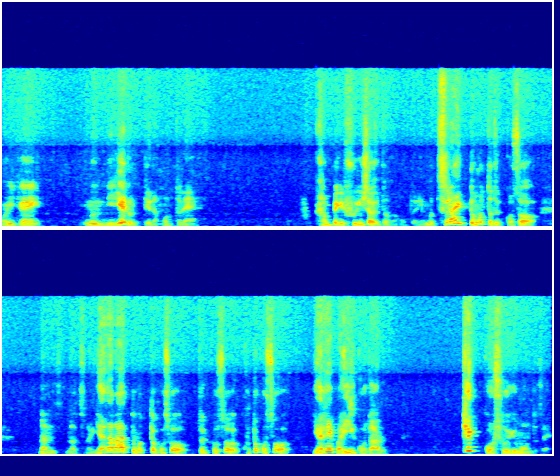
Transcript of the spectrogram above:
もういい加減、もう逃げるっていうのは本当ね、完璧に封印した方がいいと思う、本当に。もう辛いって思った時こそ、なんなんつうの、嫌だなって思ったこそ、時こそ、ことこそ、やればいいことある。結構そういうもんだぜ。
